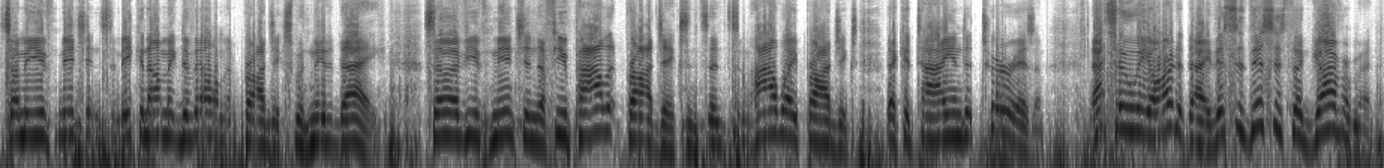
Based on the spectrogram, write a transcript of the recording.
Some of you've mentioned some economic development projects with me today. Some of you've mentioned a few pilot projects and some, some highway projects that could tie into tourism. That's who we are today. This is this is the government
